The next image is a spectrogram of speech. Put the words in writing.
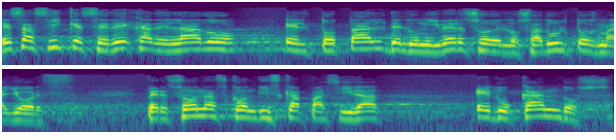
Es así que se deja de lado el total del universo de los adultos mayores, personas con discapacidad, educandos,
